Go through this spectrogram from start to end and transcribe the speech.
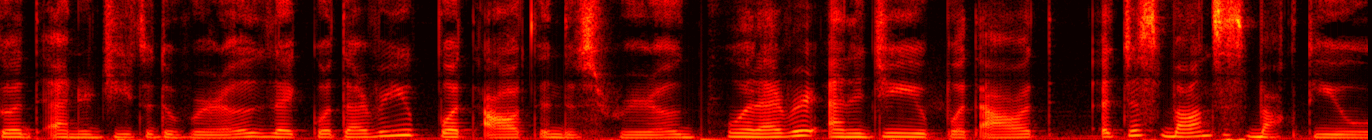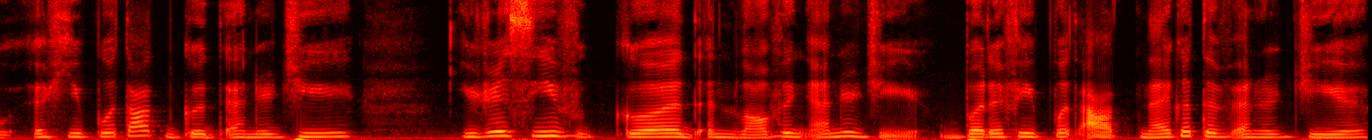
good energy to the world. Like, whatever you put out in this world, whatever energy you put out, it just bounces back to you. If you put out good energy, you receive good and loving energy. But if you put out negative energy,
